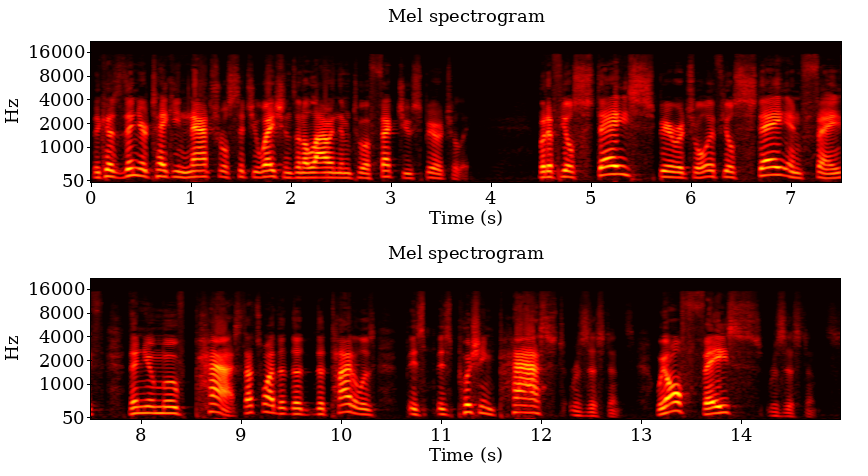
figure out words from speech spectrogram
because then you're taking natural situations and allowing them to affect you spiritually. But if you'll stay spiritual, if you'll stay in faith, then you move past. That's why the, the, the title is, is, is pushing past resistance. We all face resistance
